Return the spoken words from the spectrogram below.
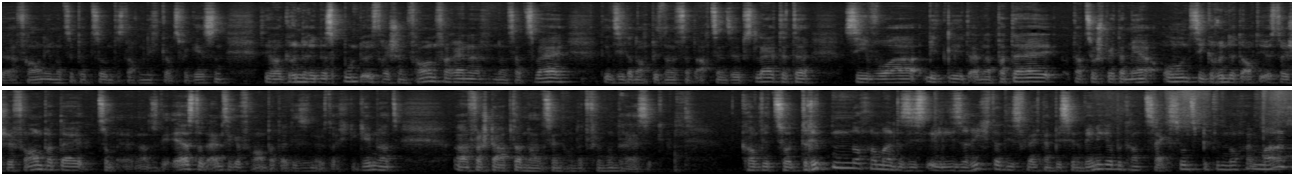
der Frauenemanzipation, das darf man nicht ganz vergessen. Sie war Gründerin des Bund österreichischen Frauenvereine 1902, den sie dann auch bis 1918 selbst leitete. Sie war Mitglied einer Partei, dazu später mehr, und sie gründete auch die österreichische Frauenpartei, zum, also die erste und einzige Frauenpartei, die es in Österreich gegeben hat, äh, verstarb dann 1935. Kommen wir zur dritten noch einmal, das ist Elise Richter, die ist vielleicht ein bisschen weniger bekannt. Zeigst du uns bitte noch einmal.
